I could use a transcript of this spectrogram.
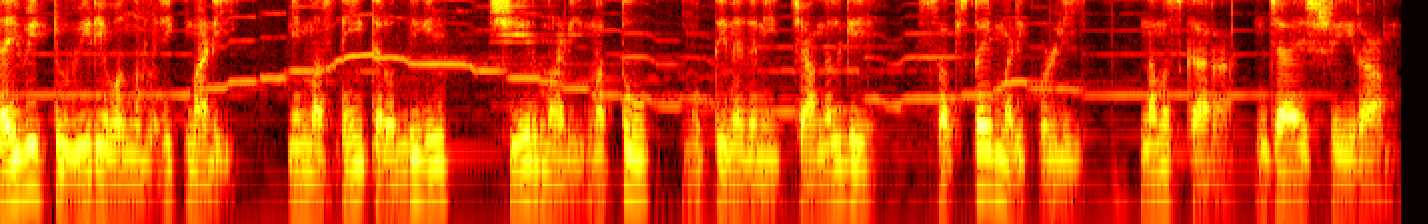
ದಯವಿಟ್ಟು ವಿಡಿಯೋವನ್ನು ಲೈಕ್ ಮಾಡಿ. ನಿಮ್ಮ ಸ್ನೇಹಿತರೊಂದಿಗೆ ಶೇರ್ ಮಾಡಿ ಮತ್ತು ಮುತ್ತಿನಗನಿ ಚಾನಲ್ಗೆ ಸಬ್ಸ್ಕ್ರೈಬ್ ಮಾಡಿಕೊಳ್ಳಿ. ನಮಸ್ಕಾರ. ಜೈ ಶ್ರೀರಾಮ್.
